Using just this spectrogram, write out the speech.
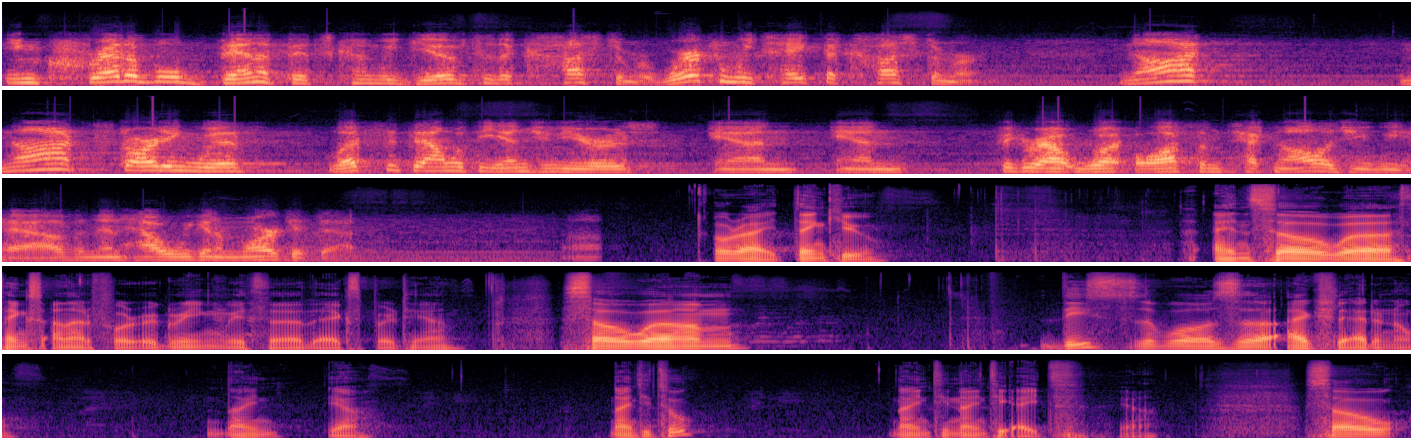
incredible benefits can we give to the customer? Where can we take the customer? Not, not starting with, let's sit down with the engineers and, and figure out what awesome technology we have, and then how are we going to market that. All right, thank you. And so, uh, thanks, Anar, for agreeing with uh, the expert, yeah? So, um, this was, uh, actually, I don't know, nine, yeah, 92? 1998, yeah. So,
